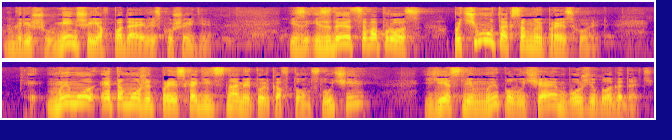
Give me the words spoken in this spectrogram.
грешу, меньше я впадаю в искушение. И, задается вопрос, почему так со мной происходит? Мы, это может происходить с нами только в том случае, если мы получаем Божью благодать.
